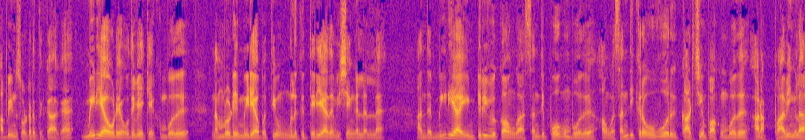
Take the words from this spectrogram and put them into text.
அப்படின்னு சொல்கிறதுக்காக மீடியாவுடைய உதவியை கேட்கும்போது நம்மளுடைய மீடியா பற்றி உங்களுக்கு தெரியாத விஷயங்கள் அல்ல. அந்த மீடியா இன்டர்வியூக்கு அவங்க சந்தி போகும்போது அவங்க சந்திக்கிற ஒவ்வொரு காட்சியும் பார்க்கும்போது அட பாவீங்களா?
